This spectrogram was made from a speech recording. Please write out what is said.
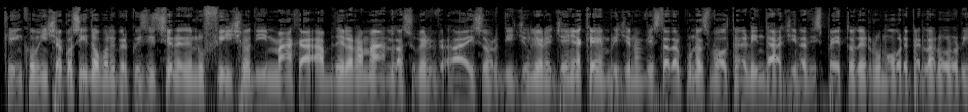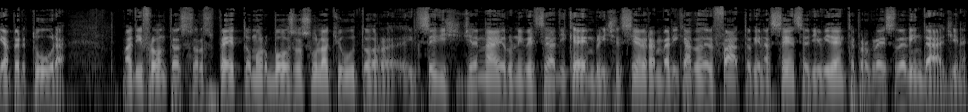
che incomincia così dopo le perquisizioni dell'ufficio di Maca Abdelrahman, la supervisor di Giulio Regeni a Cambridge, non vi è stata alcuna svolta nell'indagine a dispetto del rumore per la loro riapertura. Ma di fronte al sospetto morboso sulla tutor, il 16 gennaio l'Università di Cambridge si è rammaricata del fatto che in assenza di evidente progresso dell'indagine,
